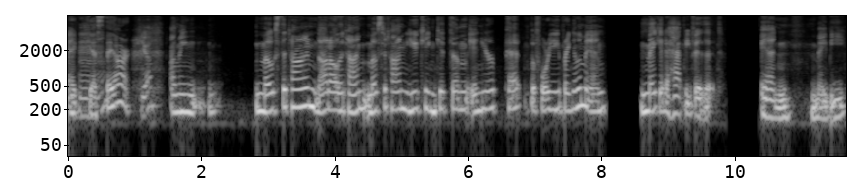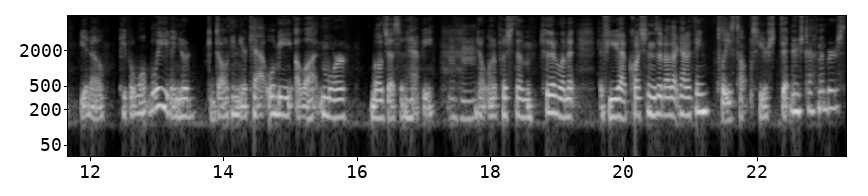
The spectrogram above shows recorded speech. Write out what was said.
Uh, Yes, they are. Yeah. I mean, most of the time, not all the time, most of the time, you can get them in your pet before you bring them in. Make it a happy visit. And maybe, you know, people won't bleed and your dog and your cat will be a lot more well adjusted and happy. You don't want to push them to their limit. If you have questions about that kind of thing, please talk to your veterinary staff members.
